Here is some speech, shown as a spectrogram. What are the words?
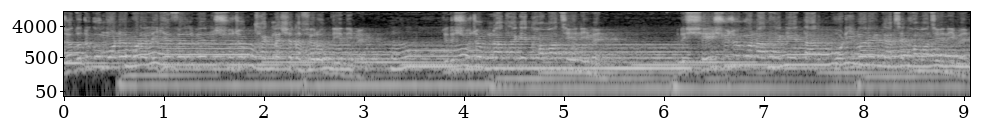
যতটুকু মনে পড়ে লিখে ফেলবেন, সুযোগ থাকলে সেটা ফেরত দিয়ে দিবেন। যদি সুযোগ না থাকে ক্ষমা চেয়ে নেবেন। যদি সেই সুযোগও না থাকে, তার পরিবারের কাছে ক্ষমা চেয়ে নেবেন।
